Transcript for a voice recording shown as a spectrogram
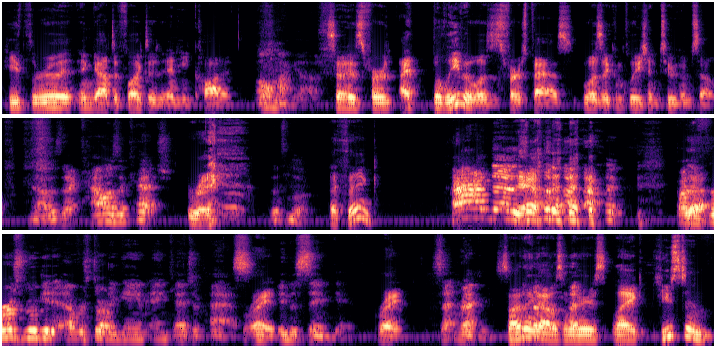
he threw it and got deflected, and he caught it. Oh my gosh. So his first, I believe it was his first pass, was a completion to himself. Now, does that count as a catch? Right. Let's look. I think. Ah, does! Yeah. Probably Yeah. the first rookie to ever start a game and catch a pass Right. in the same game. Right. Setting records. So I think that was hilarious. Like Houston,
